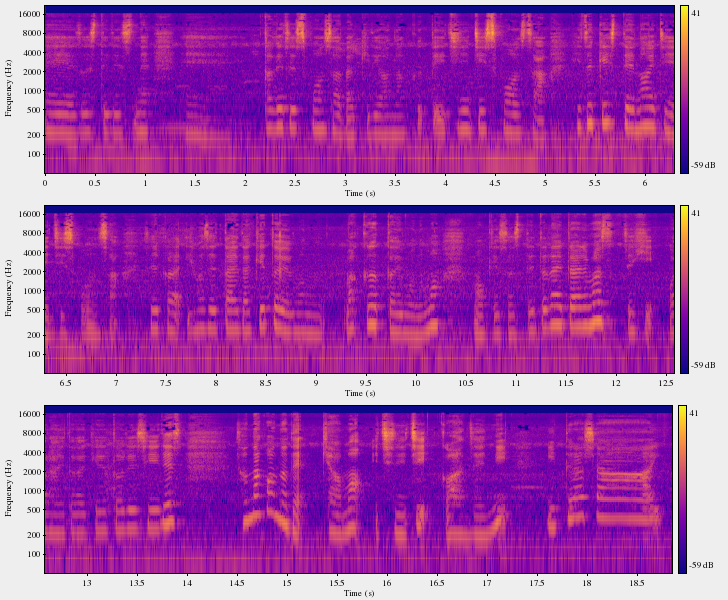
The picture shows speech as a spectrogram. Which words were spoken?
えそしてですね、え1ヶ月スポンサーだけではなくて1日スポンサー日付指定の1日スポンサーそれから言わせたいだけというもの枠というものも設けさせていただいております。是非ご覧いただけると嬉しいです。そんなこんなで今日も一日ご安全にいってらっしゃい。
